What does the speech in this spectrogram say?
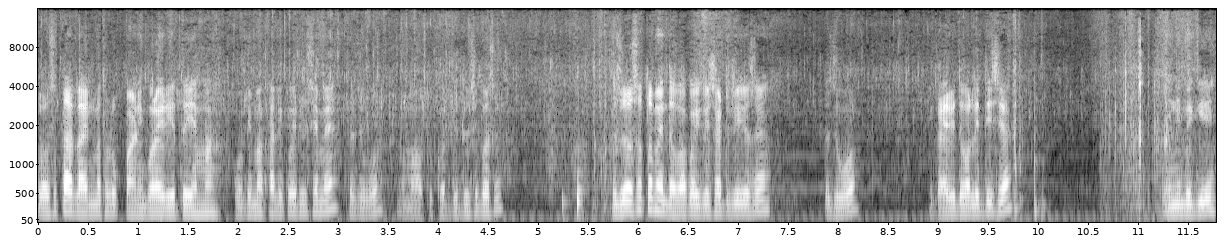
દોસ્તો આ લાઈનમાં થોડુંક પાણી ભરાઈ રહ્યું હતું, એમાં કુંટીમાં ખાલી કર્યું છે મેં. તો જુઓ, આમાં આવતું કરી દીધું છે પાછું. તો જોશો તમે દવા કઈ કઈ છાંટી રહ્યો છે? તો જુઓ, એક આયરી દવા લીધી છે. એની ભેગી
